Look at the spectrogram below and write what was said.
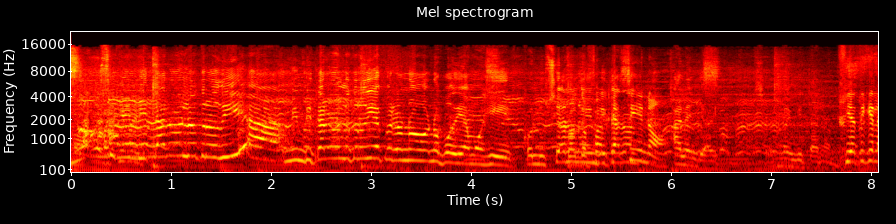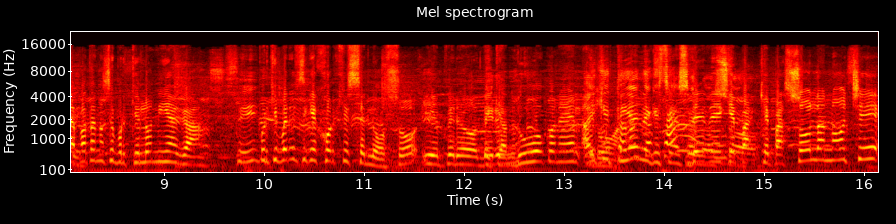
No, si me invitaron el otro día. Me invitaron el otro día, pero no, no podíamos ir. Con Luciano ¿Cuándo nos invitaron al Enjoy. Invitaron. Fíjate que la pata no sé por qué lo niega. Sí. Porque parece que Jorge es celoso, y- pero de Pero que no- anduvo con él. Ay, que tiene que ser Desde celoso. que, pa- que pasó la noche,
